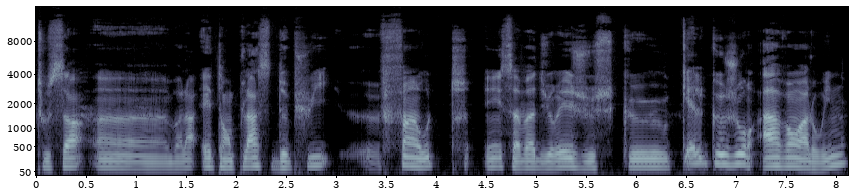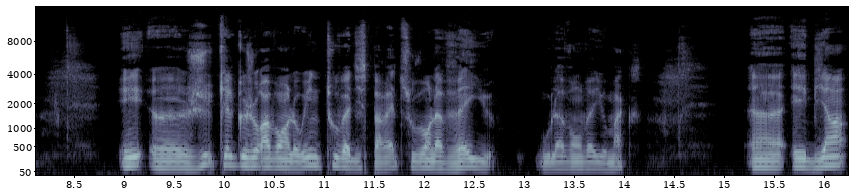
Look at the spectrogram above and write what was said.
Tout ça, voilà, est en place depuis fin août et ça va durer jusque quelques jours avant Halloween. Et euh, quelques jours avant Halloween, tout va disparaître, souvent la veille ou l'avant-veille au max. Euh, eh bien,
